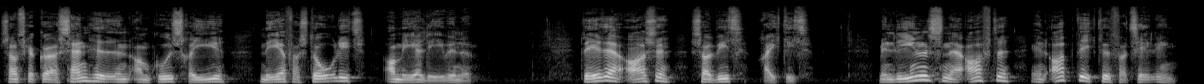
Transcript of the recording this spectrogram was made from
som skal gøre sandheden om Guds rige mere forståeligt og mere levende. Dette er også så vidt rigtigt. Men lignelsen er ofte en opdigtet fortælling.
